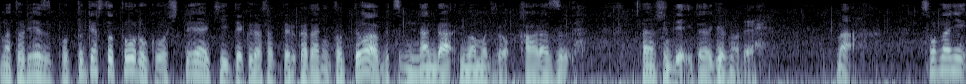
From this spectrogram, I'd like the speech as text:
まあ、とりあえず、ポッドキャスト登録をして聞いてくださっている方にとっては、別に何ら今までと変わらず楽しんでいただけるので、まあ、そんなに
